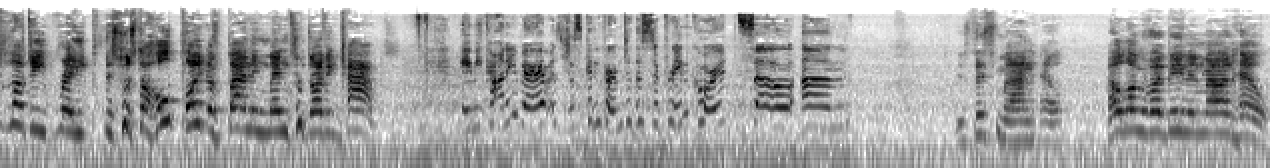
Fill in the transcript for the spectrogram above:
bloody rape. This was the whole point of banning men from driving cabs. Amy Coney Barrett was just confirmed to the Supreme Court, so, um, Is this man hell? How long have I been in man hell?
